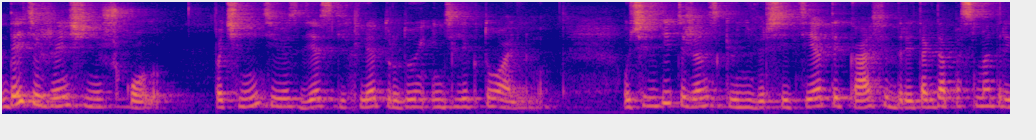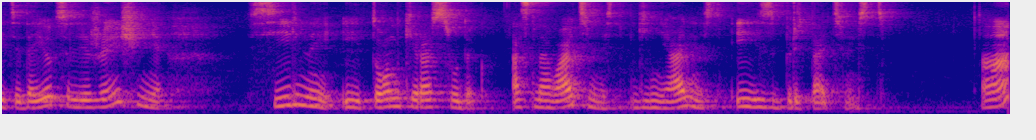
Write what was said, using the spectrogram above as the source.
Дайте женщине школу, почините ее с детских лет труду интеллектуальному. Учредите женские университеты, кафедры, и тогда посмотрите, дается ли женщине сильный и тонкий рассудок, основательность, гениальность и изобретательность. А?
